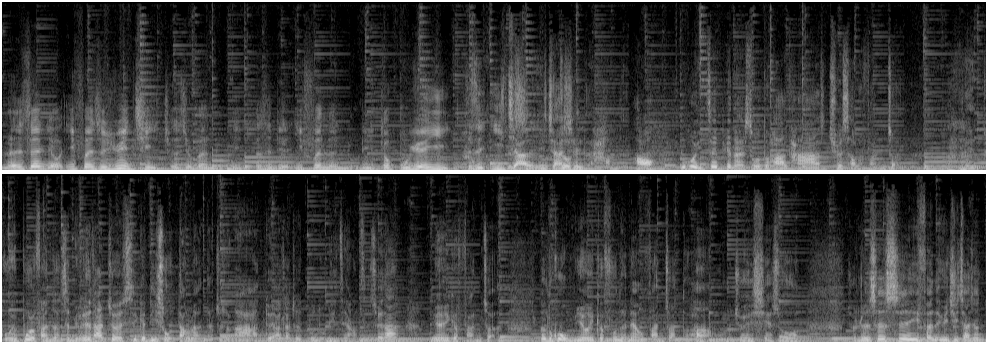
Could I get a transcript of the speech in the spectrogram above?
人生有一分是运气，九十九分努力，但是连一分的努力都不愿意，这是一家人一家写的。好的，好。如果以这篇来说的话，它缺少了反转，对，尾部的反转是没有，因为它就是一个理所当然的，就是啊，对啊，他就不努力这样子，所以它没有一个反转。那如果我们用一个负能量反转的话，我们就会写说，就人生是一分的运气加上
